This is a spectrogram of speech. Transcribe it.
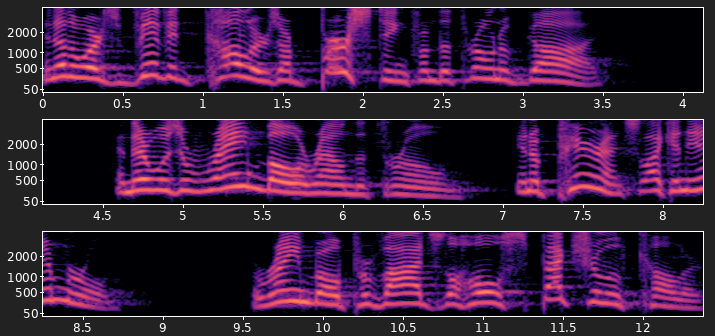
In other words, vivid colors are bursting from the throne of God. And there was a rainbow around the throne, in appearance like an emerald. A rainbow provides the whole spectrum of color.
